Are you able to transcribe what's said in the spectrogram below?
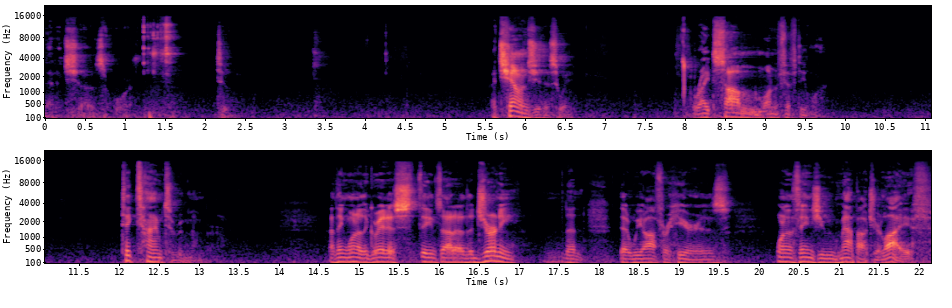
that it shows forth to. I challenge you this week. Write Psalm 151. Take time to remember. I think one of the greatest things out of the journey that, that we offer here is one of the things you map out your life.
